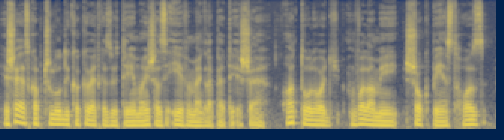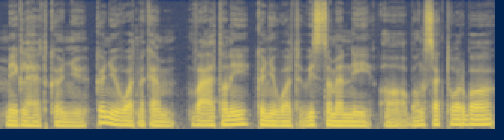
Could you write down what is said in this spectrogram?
És ehhez kapcsolódik a következő téma is, az év meglepetése. Attól, hogy valami sok pénzt hoz, még lehet könnyű. Könnyű volt nekem váltani, könnyű volt visszamenni a bankszektorba,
